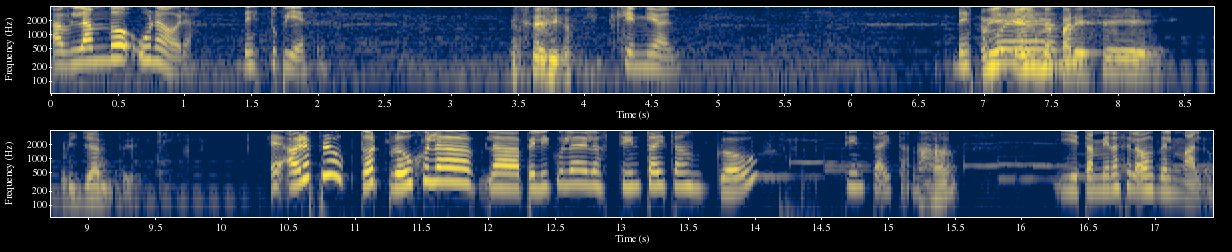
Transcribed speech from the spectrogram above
hablando una hora de estupideces. En serio. Genial. A mí él me parece brillante. Eh, ahora es productor, produjo la, la película de los Teen Titans Go. Teen Titans. Ajá. Y también hace la voz del malo.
